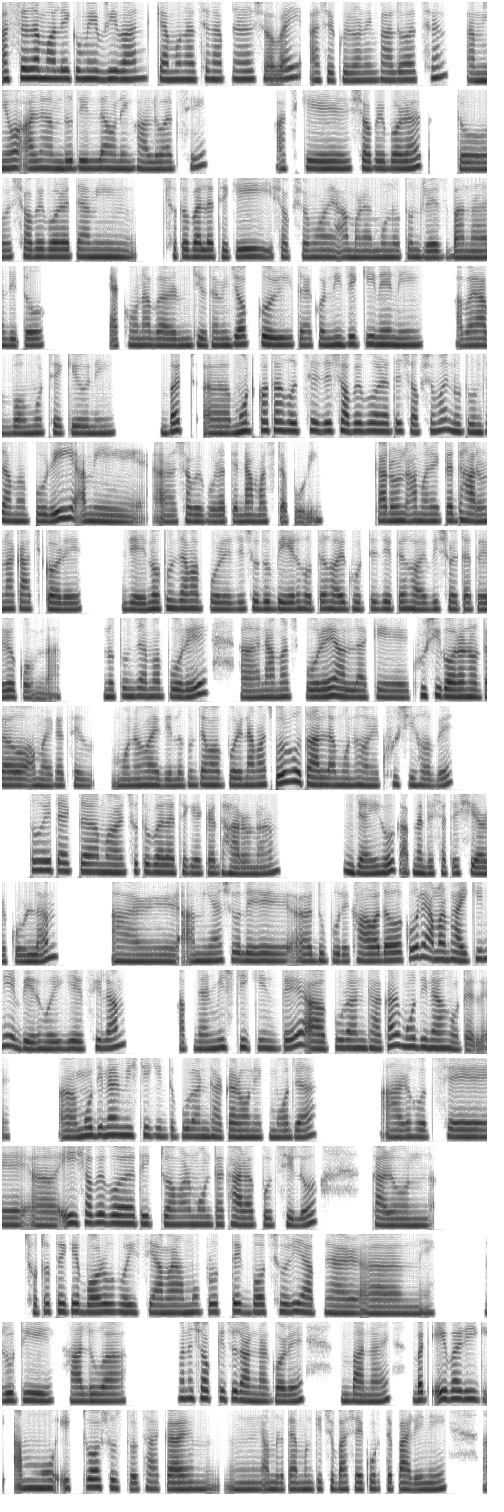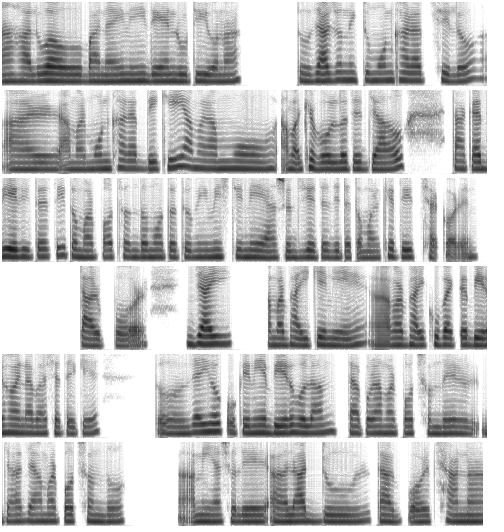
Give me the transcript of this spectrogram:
আসসালামু আলাইকুম এভরিওয়ান। কেমন আছেন আপনারা সবাই? আশা করি অনেক ভালো আছেন। আমিও আলহামদুলিল্লাহ অনেক ভালো আছি। আজকে সবে বরাত। তো সবে বরাতে আমি ছোটবেলা থেকেই সবসময় আমার আম্মু নতুন ড্রেস বানায় দিত। এখন আবার যেহেতু আমি জব করি, তো এখন নিজে কিনে নেই। আবার আব্বু-আম্মুর থেকেও নেই। বাট মোট কথা হচ্ছে যে সবে বরাতে সবসময় নতুন জামা পরেই আমি সবে বরাতে নামাজটা পড়ি। কারণ আমার একটা ধারণা কাজ করে যে নতুন জামা পরে যে শুধু বের হতে হয়, ঘুরতে যেতে হয় বিষয়টা তো এরকম না। নতুন জামা পরে নামাজ পড়ে আল্লাহকে খুশি করানোটাও আমার কাছে মনে হয় যে নতুন জামা পরে নামাজ পড়ব তো আল্লাহ মনে হয় খুশি হবে। তো এটা একটা আমার ছোটবেলা থেকে একটা ধারণা। যাই হোক আপনাদের সাথে শেয়ার করলাম। আর আমি আসলে দুপুরে খাওয়া-দাওয়া করে আমার ভাইকে নিয়ে বের হয়ে গিয়েছিলাম আপনার মিষ্টি কিনতে পুরান ঢাকার মদিনা হোটেলে। মদিনার মিষ্টি কিন্তু পুরান ঢাকার অনেক মজা। আর হচ্ছে এই সবে বরাতে একটু আমার মনটা খারাপও ছিল। কারণ ছোট থেকে বড় হইছি আমার আম্মু প্রত্যেক বছরই আপনার রুটি, হালুয়া মানে সব কিছু রান্না করে, বানায়। বাট এবারই আম্মু একটু অসুস্থ থাকায় আমরা তেমন কিছু বাসায় করতে পারিনি। হালুয়াও বানাইনি দেন রুটিও না। তো যার জন্য একটু মন খারাপ ছিল। আর আমার মন খারাপ দেখেই আমার আম্মু আমাকে বলল যে, "যাও টাকা দিয়ে দিতেছি। তোমার পছন্দ মতো তুমি মিষ্টি নিয়ে আসো যেটা, যেটা তোমার খেতে ইচ্ছা করে।" তারপর যাই আমার ভাইকে নিয়ে। আমার ভাই খুব একটা বের হয় না বাসা থেকে। তো যাই হোক ওকে নিয়ে বের হলাম। তারপর আমার পছন্দের যা, যা আমার পছন্দ আমি আসলে আ লাড্ডু, তারপর ছানা,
